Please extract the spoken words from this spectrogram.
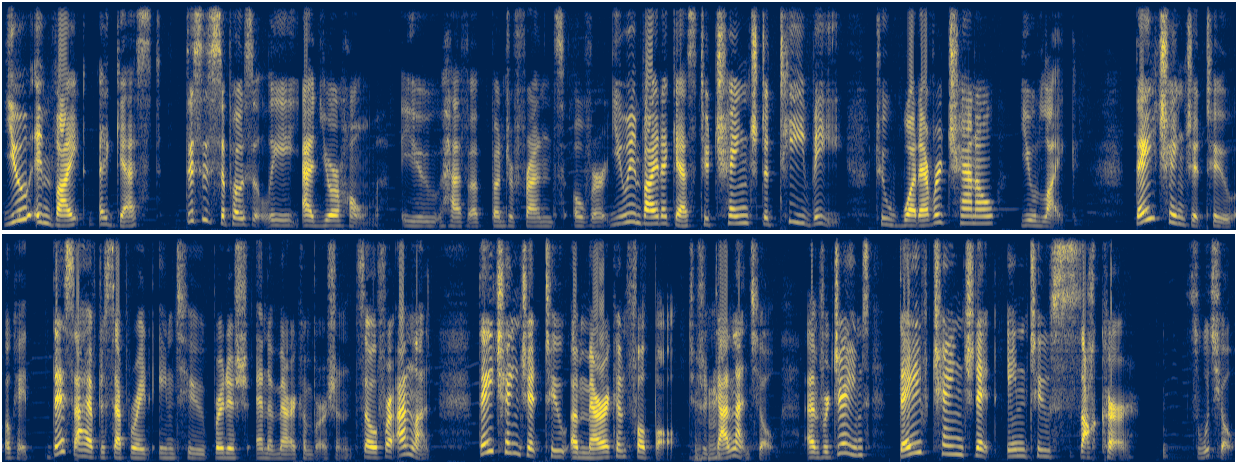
You invite a guest. This is supposedly at your home. You have a bunch of friends over. You invite a guest to change the TV to whatever channel you like. They change it to, okay, this I have to separate into British and American version. So for Anlan, they change it to American football, 就是橄榄球. And for James, they've changed it into soccer, 足球.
